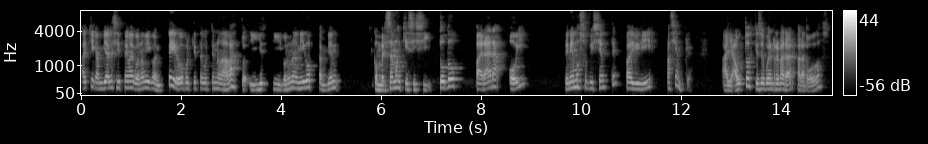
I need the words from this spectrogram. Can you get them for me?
hay que cambiar el sistema económico entero porque esta cuestión no da abasto. Y, y con un amigo también conversamos que si, si todo parara hoy, tenemos suficiente para vivir para siempre. Hay autos que se pueden reparar para todos.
